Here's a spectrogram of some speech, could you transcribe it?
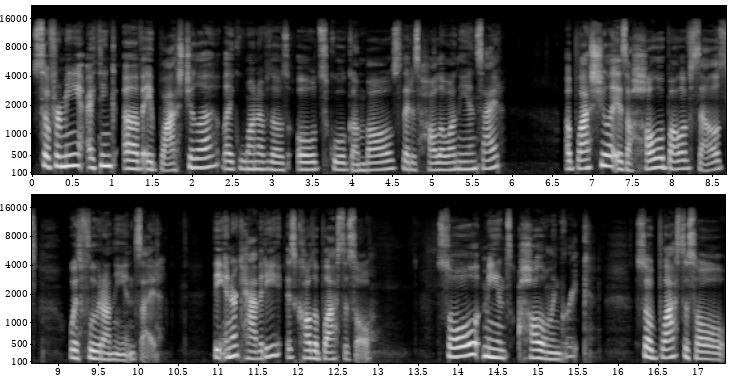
So for me, I think of a blastula like one of those old school gumballs that is hollow on the inside. A blastula is a hollow ball of cells with fluid on the inside. The inner cavity is called a blastocoel. Soul means hollow in Greek. So blastocoel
